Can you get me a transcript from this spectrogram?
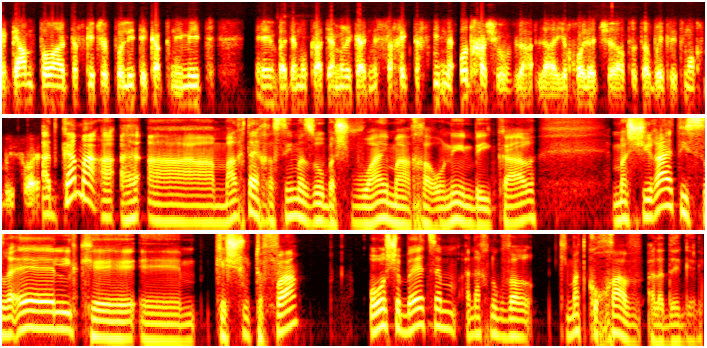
וגם פה התפקיד של פוליטיקה פנימית אה, בדמוקרטיה האמריקאית משחק תפקיד מאוד חשוב ליכולת של ארה"ב לתמוך בישראל. עד כמה מערכת היחסים הזו בשבועיים האחרונים בעיקר, משאירה את ישראל כ, אה, כשותפה, או שבעצם אנחנו כבר כמעט כוכב על הדגל?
